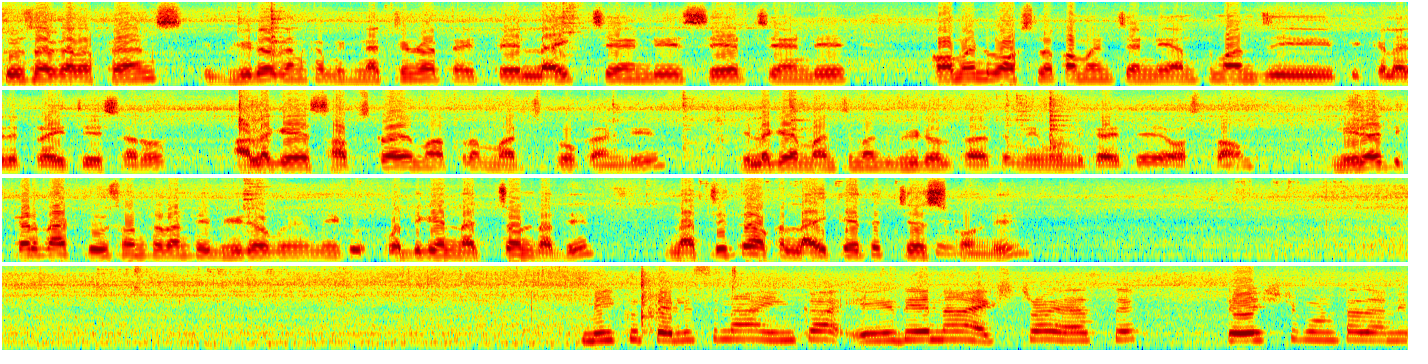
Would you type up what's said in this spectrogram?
చూసారు కదా ఫ్రెండ్స్ ఈ వీడియో కనుక మీకు నచ్చినట్టయితే లైక్ చేయండి షేర్ చేయండి కామెంట్ బాక్స్లో కామెంట్ చేయండి. ఎంతమంది పిక్కలు అయితే ట్రై చేశారో అలాగే సబ్స్క్రైబ్ మాత్రం మర్చిపోకండి. ఇలాగే మంచి మంచి వీడియోలతో అయితే మీ ముందుకైతే వస్తాం. మీరైతే ఇక్కడ దాకా చూసి ఉంటారంటే ఈ వీడియో మీకు కొద్దిగా నచ్చి ఉంటుంది నచ్చితే ఒక లైక్ అయితే చేసుకోండి. మీకు తెలిసిన ఇంకా ఏదైనా ఎక్స్ట్రా వేస్తే టేస్ట్గా ఉంటుందని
